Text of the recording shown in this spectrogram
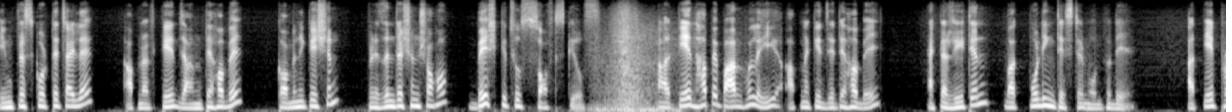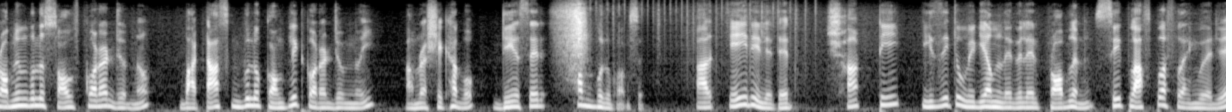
ইমপ্রেস করতে চাইলে আপনাকে জানতে হবে কমিউনিকেশন প্রেজেন্টেশন সহ বেশ কিছু সফট স্কিলস আর এ ধাপে পার হলেই আপনাকে যেতে হবে একটা রিটেন বা কোডিং টেস্টের মধ্য দিয়ে। আর এই প্রবলেমগুলো সলভ করার জন্য বা টাস্কগুলো কমপ্লিট করার জন্যই আমরা শেখাবো ডিএসের সবগুলো কনসেপ্ট আর এই রিলেটেড ষাটটি ইজি টু মিডিয়াম লেভেলের প্রবলেম সি প্লাস প্লাস ল্যাঙ্গুয়েজে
